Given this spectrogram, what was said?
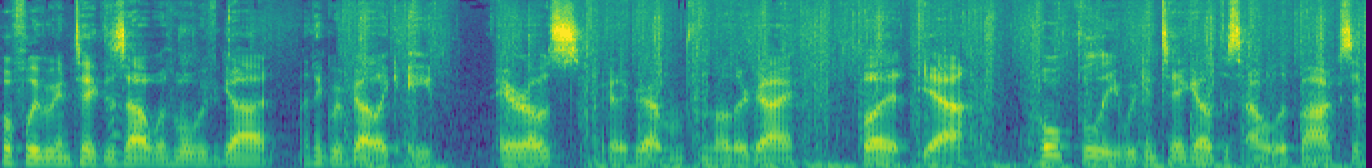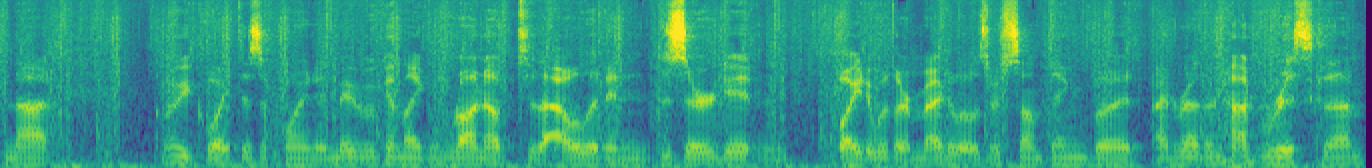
hopefully we can take this out with what we've got. I think we've got like eight arrows. I gotta grab them from the other guy, but yeah. Hopefully we can take out this outlet box. If not, I'll be quite disappointed. Maybe we can like run up to the outlet and zerg it and bite it with our megalos or something, but I'd rather not risk them.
